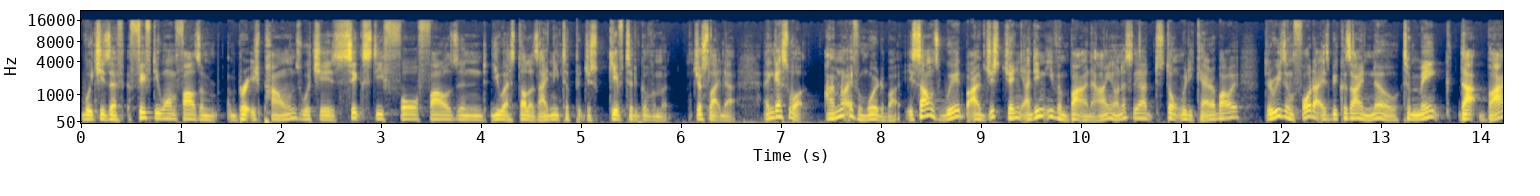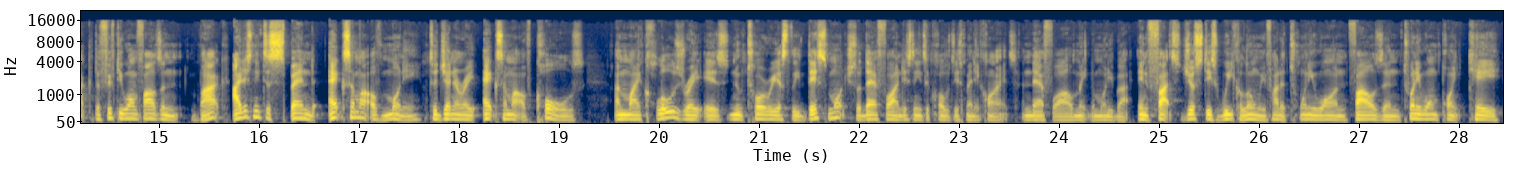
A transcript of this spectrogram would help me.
which is a 51,000 British pounds, which is 64,000 US dollars I need to just give to the government, just like that. And guess what? I'm not even worried about it. It sounds weird, but I just genuinely, I didn't even bat an eye. Honestly, I just don't really care about it. The reason for that is because I know to make that back, the 51,000 back, I just need to spend X amount of money to generate X amount of calls and my close rate is notoriously this much. So therefore, I just need to close this many clients, and therefore I'll make the money back. In fact, just this week alone, we've had a 21,000, 21 point K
